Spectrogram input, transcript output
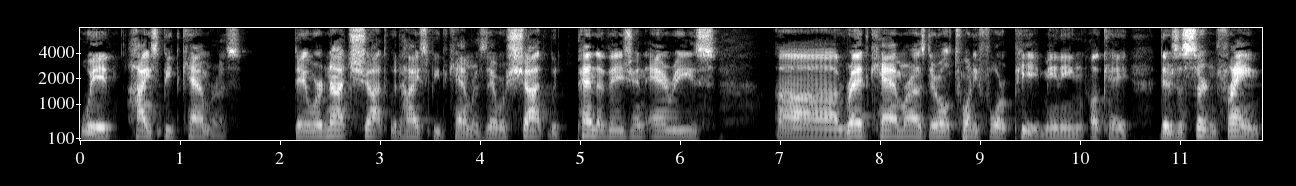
with high speed cameras. They were not shot with high speed cameras. They were shot with Panavision, Arris, uh, red cameras. They're all 24p, meaning, okay, there's a certain frame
